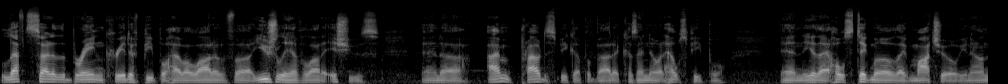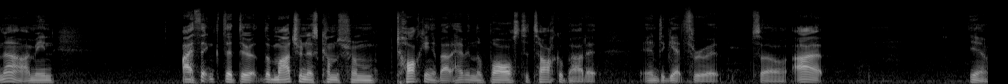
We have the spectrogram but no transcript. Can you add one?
left side of the brain. Creative people have a lot of, uh, usually have a lot of issues, and uh, I'm proud to speak up about it because I know it helps people and you know that whole stigma of like macho. You know, no, I mean, I think that the the macho-ness comes from talking about it, having the balls to talk about it and to get through it. So I, yeah,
